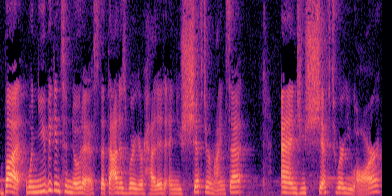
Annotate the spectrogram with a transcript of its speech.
But when you begin to notice that that is where you're headed and you shift your mindset and you shift where you are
